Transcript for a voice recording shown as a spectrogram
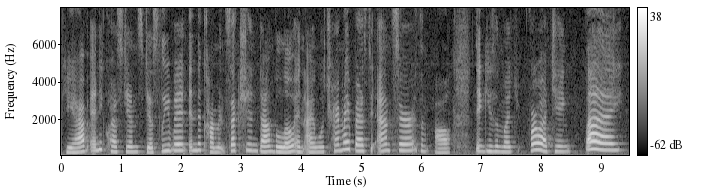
If you have any questions, just leave it in the comment section down below and I will try my best to answer them all. Thank you so much for watching. Bye!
